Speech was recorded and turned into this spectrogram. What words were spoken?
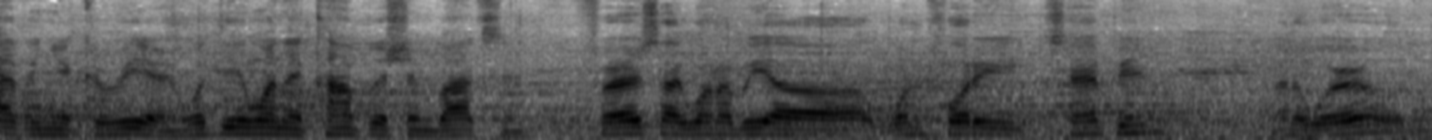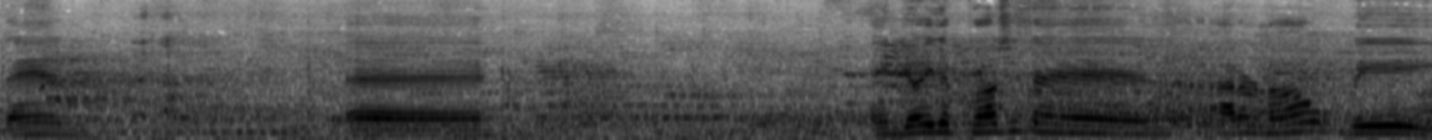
have in your career? What do you want to accomplish in boxing? First, I want to be a 140 champion in the world. Then, uh, enjoy the process and I don't know, be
